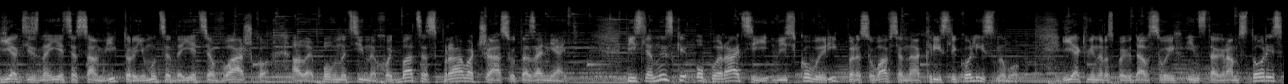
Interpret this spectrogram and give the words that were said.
Як зізнається сам Віктор, йому це дається важко, але повноцінна ходьба це справа часу та занять. Після низки операцій військовий рік пересувався на кріслі колісному. Як він розповідав своїх інстаграм сторіс,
